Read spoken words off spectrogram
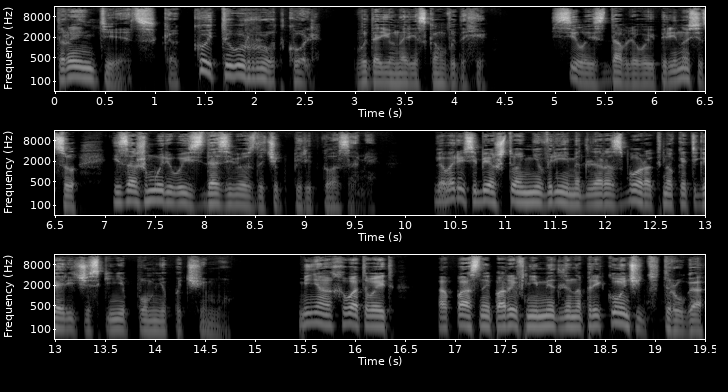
Трындец, какой ты урод, Коль! Выдаю на резком выдохе. Силой сдавливаю переносицу и зажмуриваюсь до звездочек перед глазами. Говорю себе, что не время для разборок, но категорически не помню почему. Меня охватывает опасный порыв немедленно прикончить друга,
